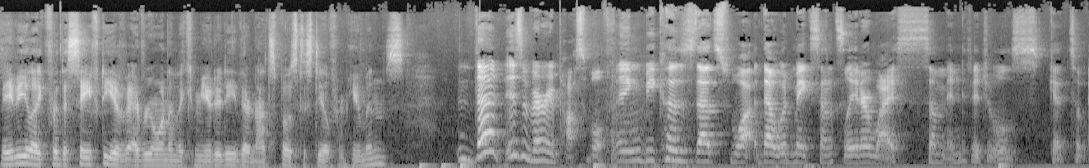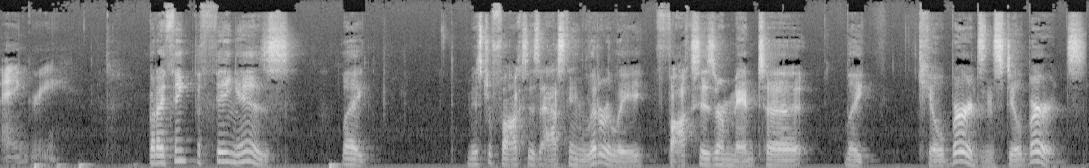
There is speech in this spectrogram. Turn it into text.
Maybe, like, for the safety of everyone in the community, they're not supposed to steal from humans? That is a very possible thing because that's what that would make sense later why some individuals get so angry. But I think the thing is, like, Mr. Fox is asking literally, foxes are meant to, like, kill birds and steal birds.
